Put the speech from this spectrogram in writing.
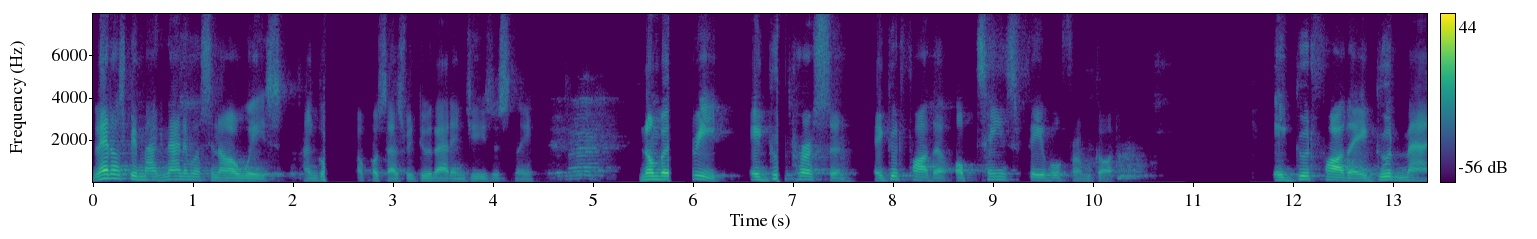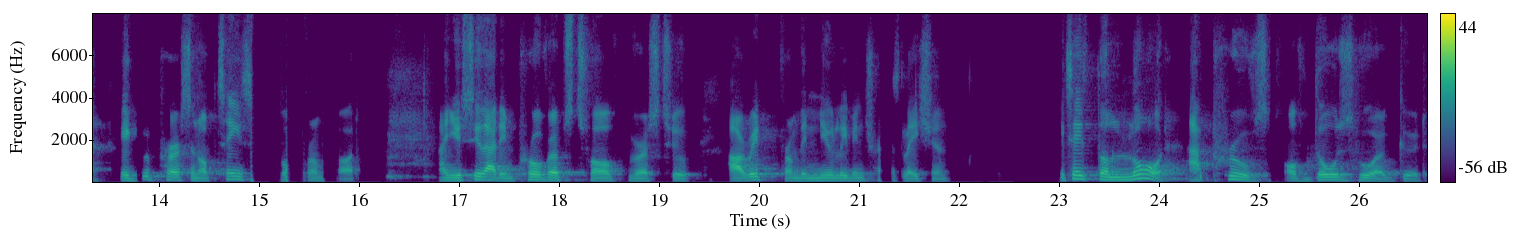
Let us be magnanimous in our ways, and God help us as we do that in Jesus' name. Amen. Number three, a good person, a good father obtains favor from God. A good father, a good man, a good person obtains favor from God. And you see that in Proverbs 12, verse 2. I'll read from the New Living Translation. It says, The Lord approves of those who are good,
